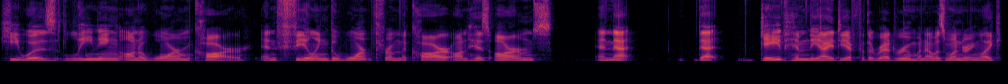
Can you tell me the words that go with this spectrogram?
he was leaning on a warm car and feeling the warmth from the car on his arms and that that gave him the idea for the red room. And i was wondering like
